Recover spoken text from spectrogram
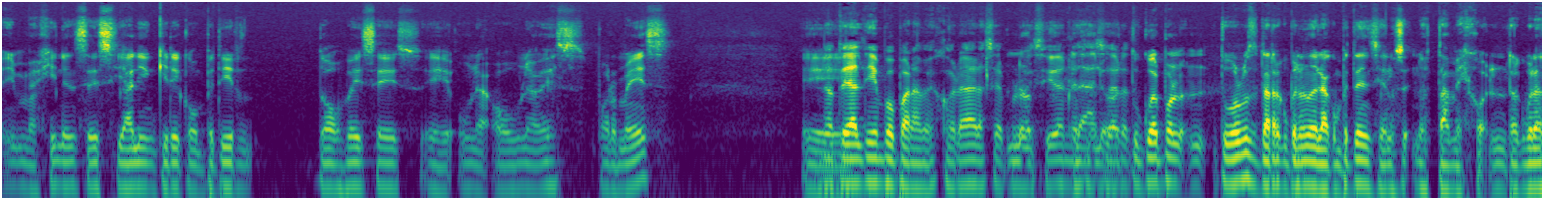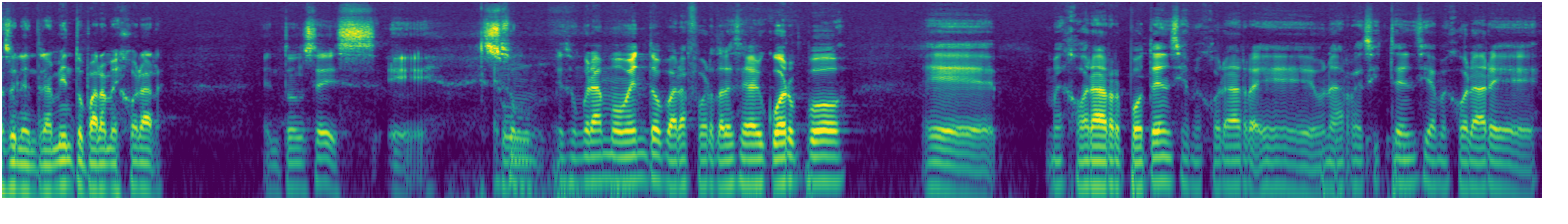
imagínense si alguien quiere competir dos veces eh, una o una vez por mes. Eh, No te da el tiempo para mejorar, hacer no, progresiones, claro, hacer- tu cuerpo no- tu cuerpo se está recuperando de la competencia, no, se- no está mejor, recuperando el entrenamiento para mejorar. Entonces, eh, es, es, un- un, es un gran momento para fortalecer el cuerpo, eh, mejorar potencia, mejorar eh, una resistencia, mejorar eh,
